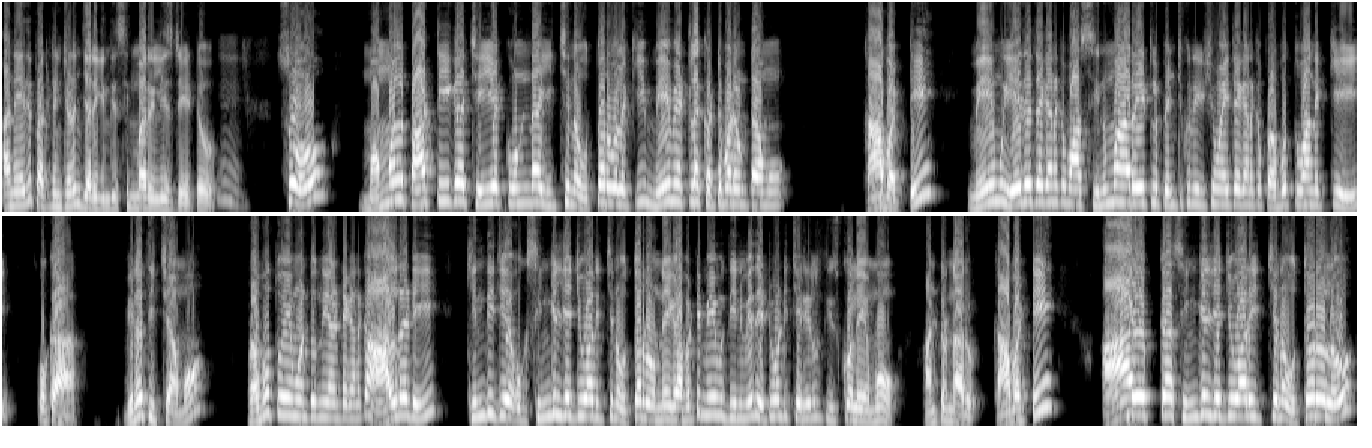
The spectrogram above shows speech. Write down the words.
అనేది ప్రకటించడం జరిగింది సినిమా రిలీజ్ డేటు. సో మమ్మల్ని పార్టీగా చేయకుండా ఇచ్చిన ఉత్తర్వులకి మేము ఎట్లా కట్టుబడి ఉంటాము? కాబట్టి మేము ఏదైతే గనక మా సినిమా రేట్లు పెంచుకునే విషయం అయితే గనక ప్రభుత్వానికి ఒక వినతి ఇచ్చామో ప్రభుత్వం ఏమంటుంది అంటే గనక ఆల్రెడీ కింది జ- ఒక సింగిల్ జడ్జి వారు ఇచ్చిన ఉత్తర్వులు ఉన్నాయి కాబట్టి మేము దీని మీద ఎటువంటి చర్యలు తీసుకోలేము. అంటున్నారు. కాబట్టి ఆ యొక్క సింగిల్ జడ్జి వారు ఇచ్చిన ఉత్తర్వులు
